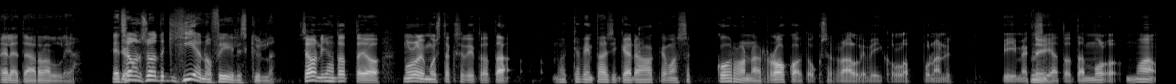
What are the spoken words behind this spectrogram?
eletään rallia. Et se, on, se on jotenkin hieno fiilis kyllä. Se on ihan totta, joo. Mulla oli muistaakseni, tota, mä kävin, taisin käydä hakemassa koronarokotuksen ralliviikonloppuna nyt viimeksi. Niin. Ja tota, mulla, mä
